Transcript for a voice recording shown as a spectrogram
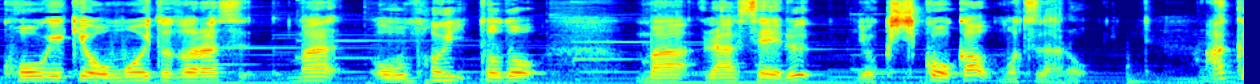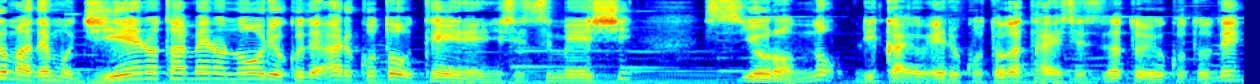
攻撃を思いとどらす、ま、思いとどまらせる抑止効果を持つだろう。あくまでも自衛のための能力であることを丁寧に説明し、世論の理解を得ることが大切だということで、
